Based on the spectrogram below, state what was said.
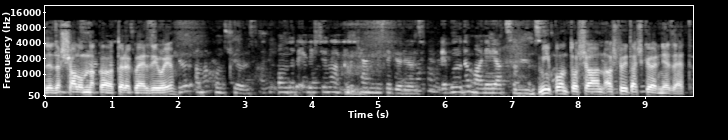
ez a Salomnak a török verziója. Mi pontosan a spőtás környezet?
